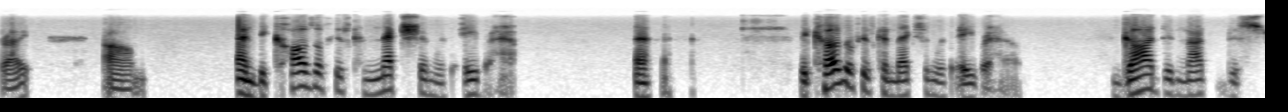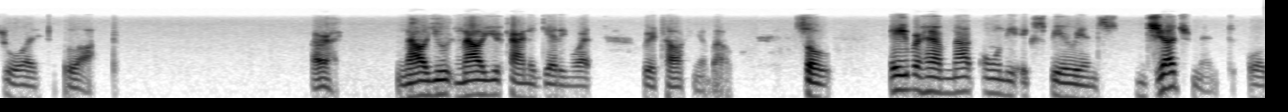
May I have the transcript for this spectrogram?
right? Um, and because of his connection with Abraham, because of his connection with Abraham, God did not destroy Lot. All right. Now you now you're kind of getting what we're talking about. So Abraham not only experienced judgment or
